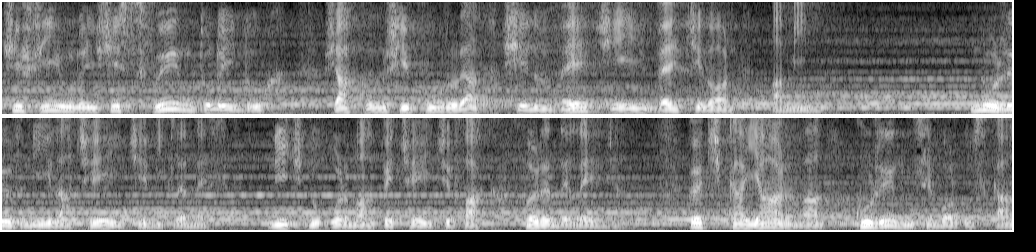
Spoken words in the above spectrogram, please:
și Fiului și Sfântului Duh, și acum și pururea și în vecii vecilor. Amin. Nu râvni la cei ce viclănesc, nici nu urma pe cei ce fac fără de legea, căci ca iarba curând se vor usca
